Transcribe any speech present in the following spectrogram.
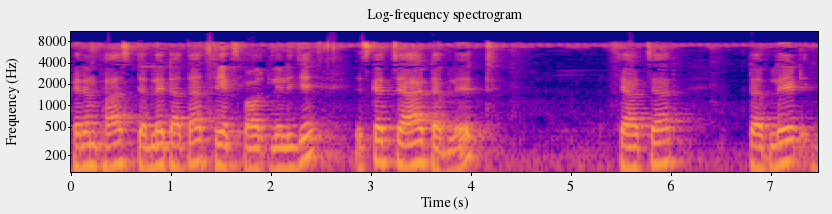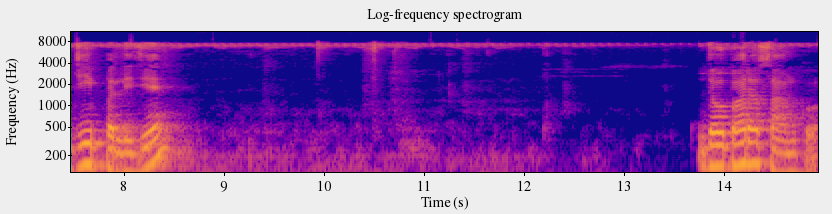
फेरमफास टेबलेट आता है थ्री एक्स पावर के ले लीजिए। इसका चार टेबलेट, चार चार टैबलेट जीप पर लीजिए। दोपहर और शाम को।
